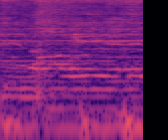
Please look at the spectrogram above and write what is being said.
tomorrow.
